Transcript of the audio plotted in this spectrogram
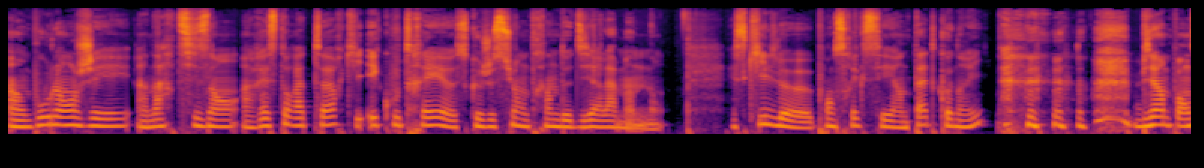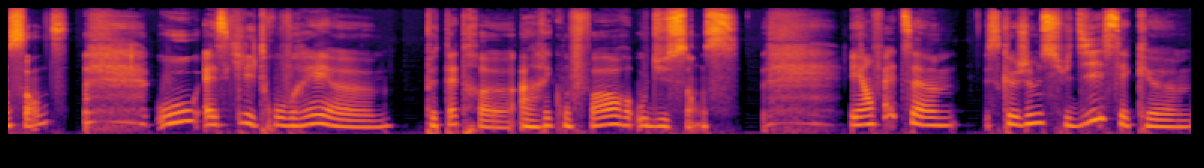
un boulanger, un artisan, un restaurateur qui écouterait euh, ce que je suis en train de dire là maintenant? Est-ce qu'il euh, penserait que c'est un tas de conneries, bien pensantes, ou est-ce qu'il y trouverait euh, peut-être un réconfort ou du sens? Et en fait, ce que je me suis dit, c'est que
